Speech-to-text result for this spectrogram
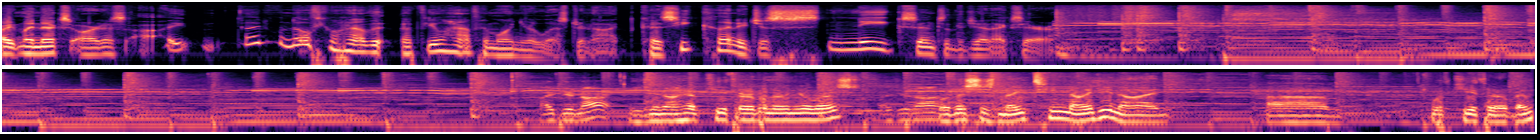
right, my next artist, I I don't know if you'll have it, if you'll have him on your list or not, because he kind of just sneaks into the Gen X era. I do not. You do not have Keith Urban on your list. I do not. Well, this is 1999 um, with Keith Urban,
